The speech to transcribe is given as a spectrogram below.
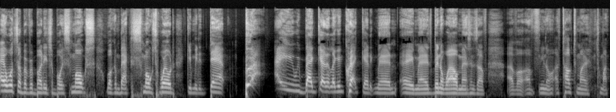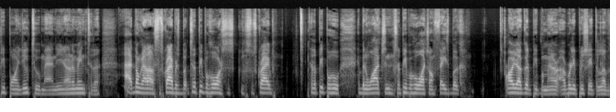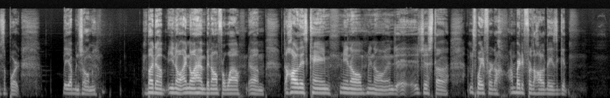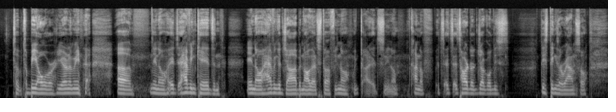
Hey, what's up, everybody? It's your boy Smokes. Welcome back to Smokes World. Give me the dap. Hey, we back at it like a crack addict, man. Hey, man, it's been a while, man, since I've, I've, uh, I've, you know, I've talked to my, to my people on YouTube, man. You know what I mean? To the, I don't got a lot of subscribers, but to the people who are subscribed, to the people who have been watching, to the people who watch on Facebook, all y'all good people, man. I really appreciate the love and support that y'all been showing me. But um, you know, I know I haven't been on for a while. Um, the holidays came, you know, you know, and it's just uh, I'm just waiting for the. I'm ready for the holidays to get to to be over. You know what I mean? uh, you know, it's having kids and you know having a job and all that stuff. You know, it's you know kind of it's it's it's hard to juggle these these things around. So,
